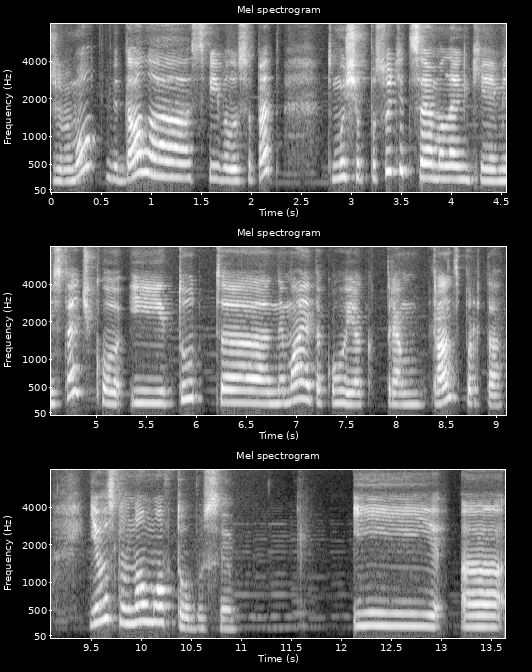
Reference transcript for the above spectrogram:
живемо, віддала свій велосипед. Тому що, по суті, це маленьке містечко, і тут е, немає такого, як прям транспорта. Є в основному автобуси. І, е,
